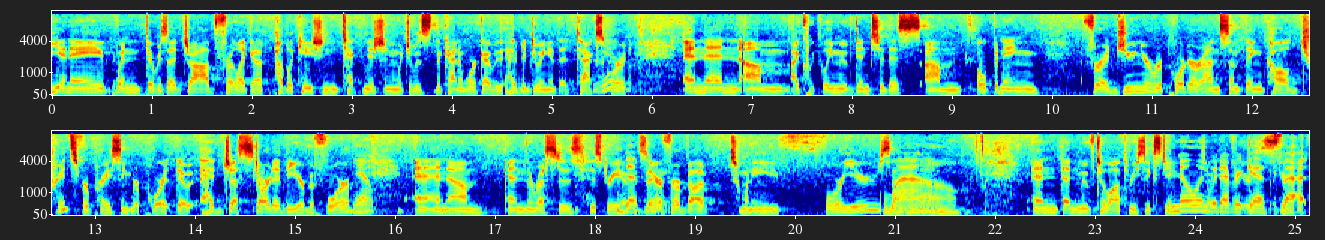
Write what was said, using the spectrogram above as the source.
BNA when there was a job for like a publication technician, which was the kind of work I w- had been doing at the tax yeah. court. And then um, I quickly moved into this um, opening for a junior reporter on something called Transfer Pricing Report that had just started the year before. Yeah. And, um, and the rest is history. I That's was there right. for about 24 years. Wow. And, um, and then moved to Law 360. No one would ever guess ago. that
